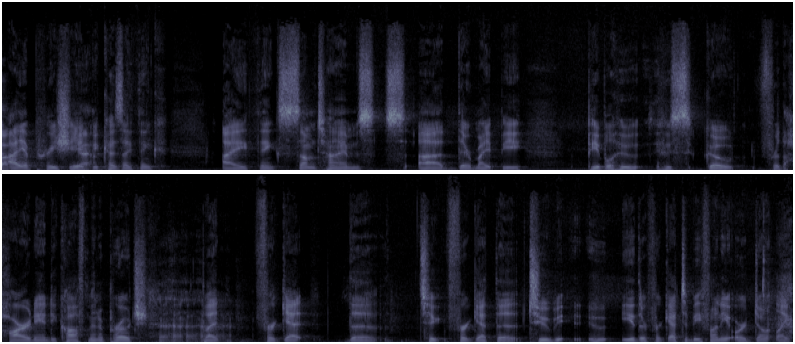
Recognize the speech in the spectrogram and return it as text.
Uh, I appreciate yeah. because I think I think sometimes uh, there might be people who who go for the hard Andy Kaufman approach, but forget the to forget the to be who either forget to be funny or don't like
